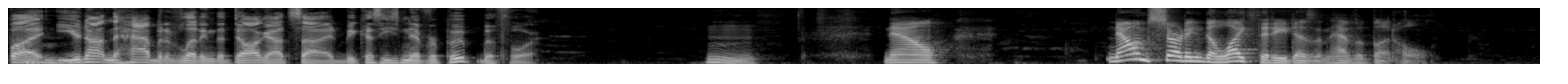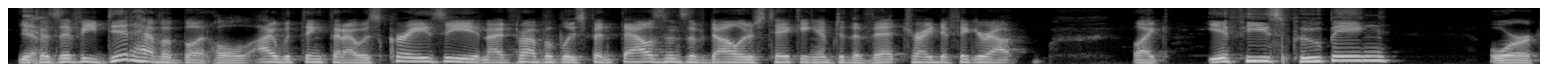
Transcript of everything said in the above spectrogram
But Hmm. you're not in the habit of letting the dog outside because he's never pooped before. Hmm. Now, now I'm starting to like that he doesn't have a butthole. Yeah. Because if he did have a butthole, I would think that I was crazy and I'd probably spend thousands of dollars taking him to the vet trying to figure out like if he's pooping or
